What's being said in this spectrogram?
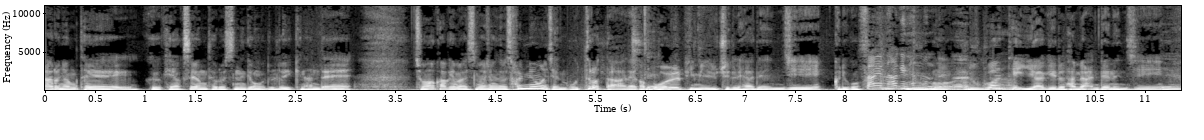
다른 형태의 그 계약서 형태로 쓰는 경우들도 있긴 한데 정확하게 말씀하신 대로 설명을 제가 못 들었다. 내가 네. 뭘 비밀 유지를 해야 되는지 그리고 사인하긴 했는데 누구, 네. 누구한테 음. 이야기를 하면 안 되는지 네.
